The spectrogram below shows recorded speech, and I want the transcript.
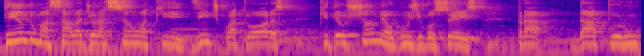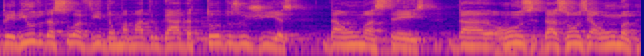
tendo uma sala de oração aqui, 24 horas, que Deus chame alguns de vocês para dar por um período da sua vida uma madrugada todos os dias, da uma às três, da onze, das onze a uma,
